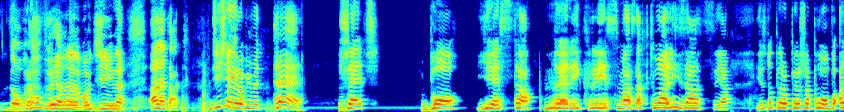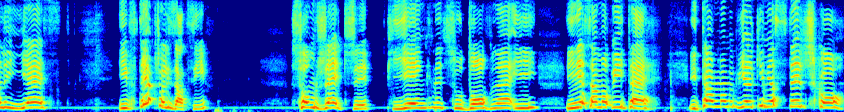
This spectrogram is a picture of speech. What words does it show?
Dobra, wyjadę godzinę. Ale tak, dzisiaj robimy tę rzecz, bo jest ta Merry Christmas aktualizacja. Jest dopiero pierwsza połowa, ale jest! I w tej aktualizacji są rzeczy piękne, cudowne i, i niesamowite. I tam mamy wielkie miasteczko,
